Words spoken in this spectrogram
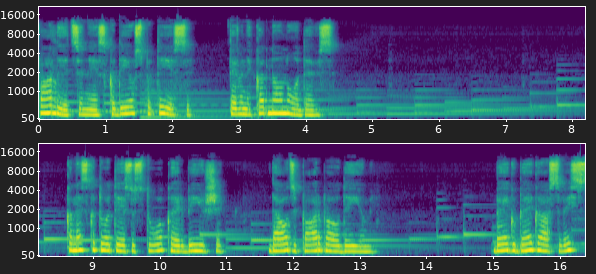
Pārliecinies, ka Dievs patiesi tevi nekad nav nodevis. Ka neskatoties uz to, ka ir bijuši daudzi pārbaudījumi, beigu beigās viss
